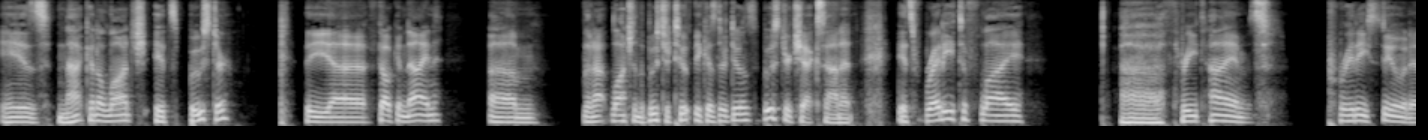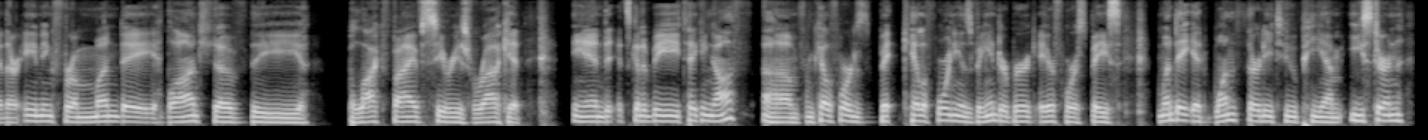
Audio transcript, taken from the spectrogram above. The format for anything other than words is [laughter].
is not going to launch its booster the uh, Falcon 9, um, they're not launching the booster to it because they're doing some booster checks on it. It's ready to fly uh, three times pretty soon, and they're aiming for a Monday launch of the Block 5 series rocket. And it's going to be taking off um, from California's California's Vandenberg Air Force Base Monday at 1:32 p.m. Eastern.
